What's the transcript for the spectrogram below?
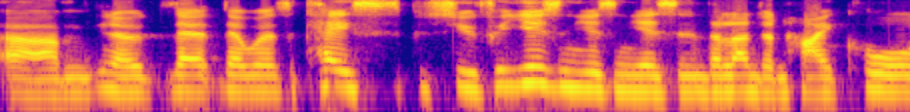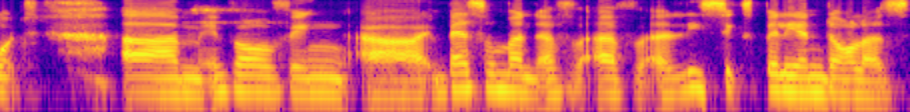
um, you know there, there was a case pursued for years and years and years in the London High Court um, involving uh, embezzlement of, of at least six billion dollars.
